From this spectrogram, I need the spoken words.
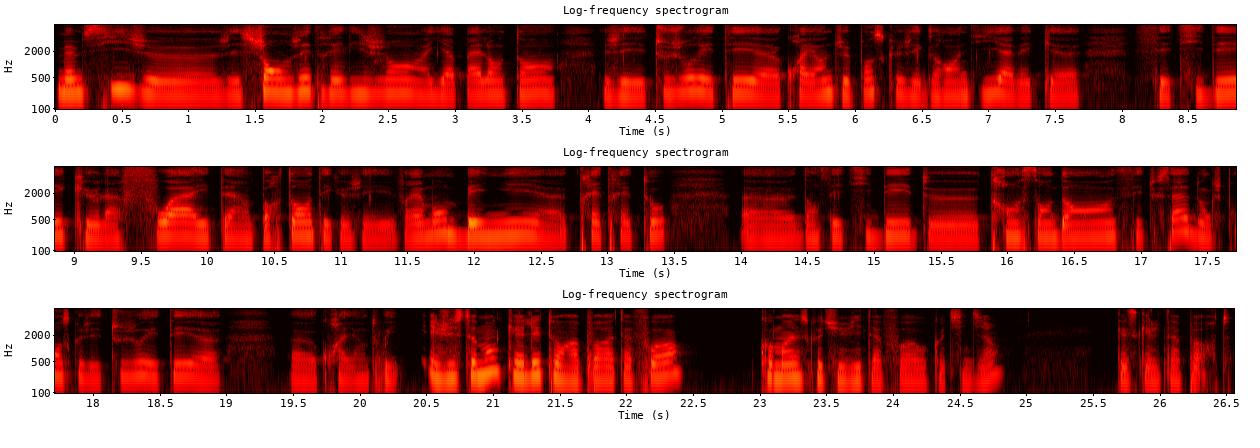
même si j'ai changé de religion euh, il n'y a pas longtemps, j'ai toujours été euh, croyante. Je pense que j'ai grandi avec cette idée que la foi était importante et que j'ai vraiment baigné très très tôt dans cette idée de transcendance et tout ça. Donc je pense que j'ai toujours été croyante, oui. Et justement, quel est ton rapport à ta foi? Comment est-ce que tu vis ta foi au quotidien? Qu'est-ce qu'elle t'apporte?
